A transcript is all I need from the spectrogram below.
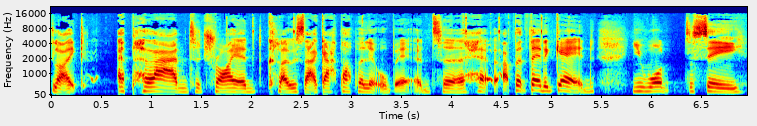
like a plan to try and close that gap up a little bit and to but then again you want to see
